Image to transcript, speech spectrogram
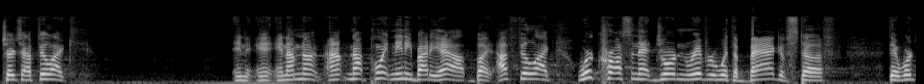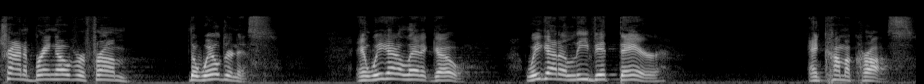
Church, I feel like, and, and, and, I'm, not, I'm not pointing anybody out, but I feel like we're crossing that Jordan River with a bag of stuff that we're trying to bring over from the wilderness. And we got to let it go. We got to leave it there and come across.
